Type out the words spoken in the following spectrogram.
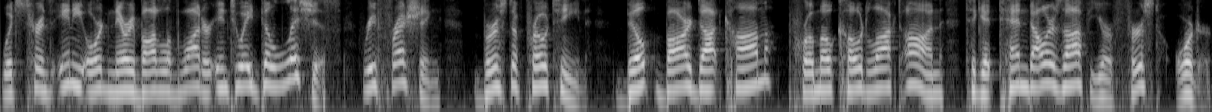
which turns any ordinary bottle of water into a delicious, refreshing, burst of protein. BuiltBar.com, promo code locked on to get $10 off your first order.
